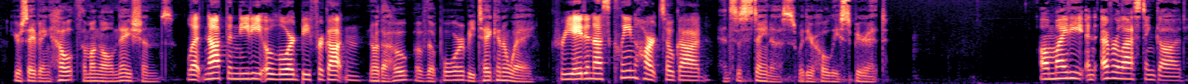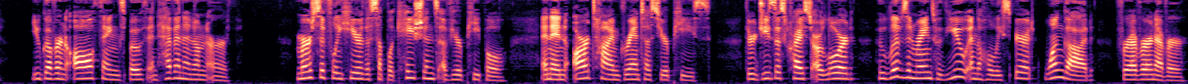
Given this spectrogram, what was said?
Your saving health among all nations. Let not the needy, O Lord, be forgotten. Nor the hope of the poor be taken away. Create in us clean hearts, O God. And sustain us with your Holy Spirit. Almighty and everlasting God, you govern all things both in heaven and on earth. Mercifully hear the supplications of your people, and in our time grant us your peace. Through Jesus Christ our Lord, who lives and reigns with you and the Holy Spirit, one God, forever and ever.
